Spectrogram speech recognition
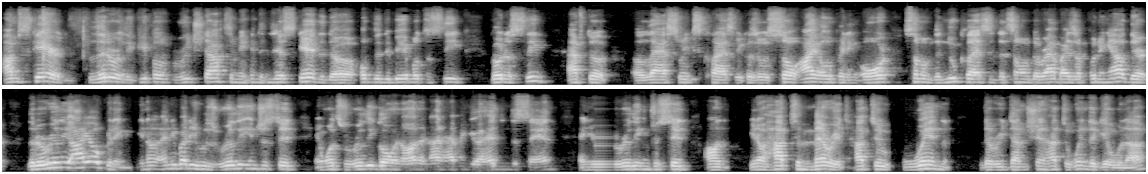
I'm scared. Literally, people reached out to me and they're scared that they hope that they'll be able to sleep, go to sleep after uh, last week's class because it was so eye-opening, or some of the new classes that some of the rabbis are putting out there that are really eye-opening. You know, anybody who's really interested in what's really going on and not having your head in the sand, and you're really interested on, you know, how to merit, how to win the redemption, how to win the Geulah,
